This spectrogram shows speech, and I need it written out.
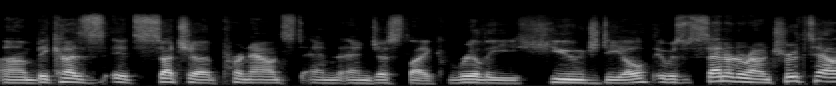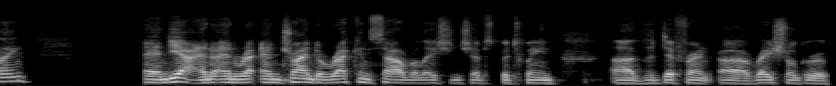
um, because it's such a pronounced and and just like really huge deal. It was centered around truth telling, and yeah, and and and trying to reconcile relationships between uh, the different uh, racial groups.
